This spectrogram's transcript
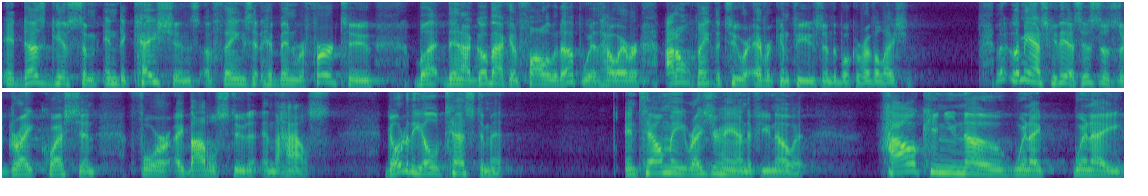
it does give some indications of things that have been referred to, but then I go back and follow it up with, however, I don't think the two are ever confused in the book of Revelation. Let, let me ask you this this is a great question for a Bible student in the house. Go to the Old Testament and tell me, raise your hand if you know it. How can you know when a when a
